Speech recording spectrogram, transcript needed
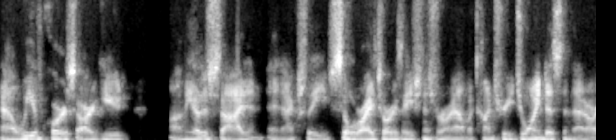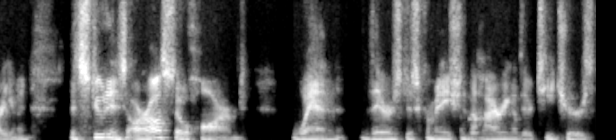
Now, we, of course, argued on the other side, and, and actually civil rights organizations from around the country joined us in that argument, that students are also harmed when there's discrimination in the hiring of their teachers.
